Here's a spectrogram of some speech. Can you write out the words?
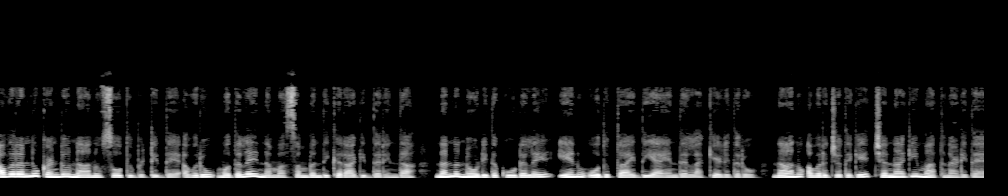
ಅವರನ್ನು ಕಂಡು ನಾನು ಸೋತು ಬಿಟ್ಟಿದ್ದೆ. ಅವರು ಮೊದಲೇ ನಮ್ಮ ಸಂಬಂಧಿಕರಾಗಿದ್ದರಿಂದ ನನ್ನ ನೋಡಿದ ಕೂಡಲೇ ಏನು ಓದುತ್ತಾ ಇದ್ದೀಯಾ ಎಂದೆಲ್ಲ ಕೇಳಿದರು. ನಾನು ಅವರ ಜೊತೆಗೆ ಚೆನ್ನಾಗಿ ಮಾತನಾಡಿದೆ.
